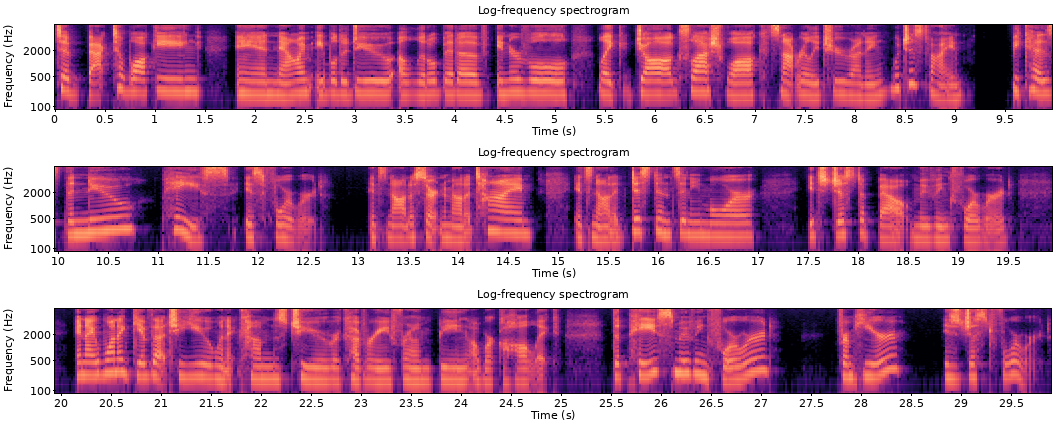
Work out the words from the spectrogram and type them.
to back to walking. And now I'm able to do a little bit of interval, like jog slash walk. It's not really true running, which is fine because the new pace is forward. It's not a certain amount of time. It's not a distance anymore. It's just about moving forward. And I want to give that to you when it comes to recovery from being a workaholic. The pace moving forward from here is just forward.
